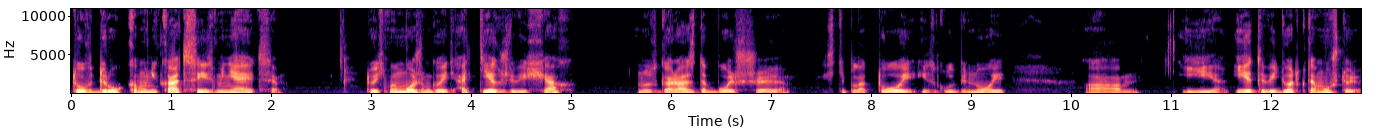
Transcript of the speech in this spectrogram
то вдруг коммуникация изменяется. То есть мы можем говорить о тех же вещах, но с гораздо больше с теплотой и с глубиной. И, и это ведет к тому, что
